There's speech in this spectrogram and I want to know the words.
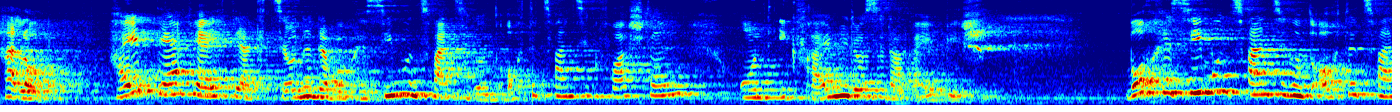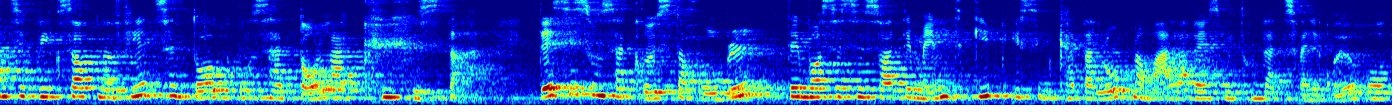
Hallo, heute darf ich euch die Aktionen der Woche 27 und 28 vorstellen und ich freue mich, dass du dabei bist. Woche 27 und 28, wie gesagt, nur 14 Tage, unser toller Küchenstar. Das ist unser größter Hobel. Dem, was es im Sortiment gibt, ist im Katalog normalerweise mit 102 Euro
